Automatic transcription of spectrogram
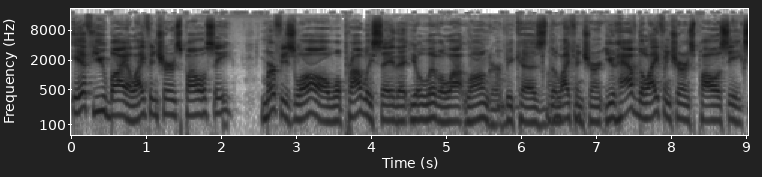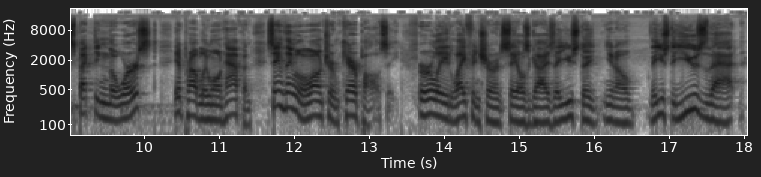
If you buy a life insurance policy, Murphy's Law will probably say that you'll live a lot longer because the oh, life insurance, you have the life insurance policy expecting the worst, it probably won't happen. Same thing with a long term care policy. Early life insurance sales guys, they used to, you know, they used to use that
